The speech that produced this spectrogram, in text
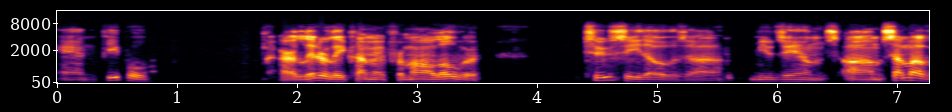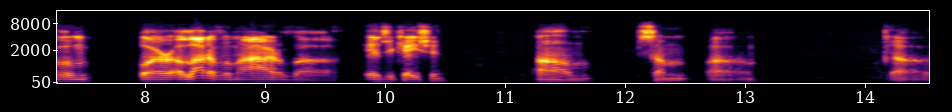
and people are literally coming from all over to see those uh, museums. Um, some of them, or a lot of them, are of uh, education. Um, some uh, uh,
